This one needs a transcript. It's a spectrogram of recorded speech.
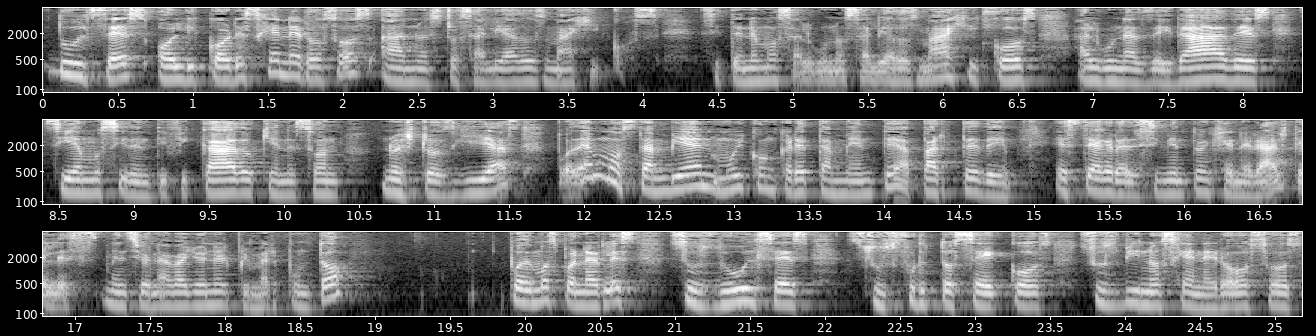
dulces o licores generosos a nuestros aliados mágicos. Si tenemos algunos aliados mágicos, algunas deidades, si hemos identificado quiénes son nuestros guías, podemos también muy concretamente, aparte de este agradecimiento en general que les mencionaba yo en el primer punto, Podemos ponerles sus dulces, sus frutos secos, sus vinos generosos,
